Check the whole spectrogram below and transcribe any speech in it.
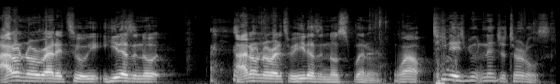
I don't know Ratatouille. He doesn't know. I don't know Ratatouille. He doesn't know Splinter. Wow, Teenage Mutant Ninja Turtles.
